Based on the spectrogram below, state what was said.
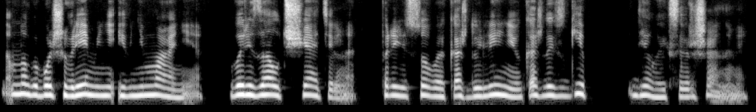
намного больше времени и внимания. Вырезал тщательно, прорисовывая каждую линию, каждый изгиб, делая их совершенными.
